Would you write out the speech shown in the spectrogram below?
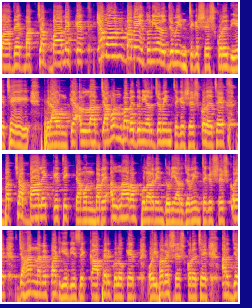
বাদে বাচ্চা বালেককে এমন ভাবে দুনিয়ার জমিন থেকে শেষ করে দিয়েছে। ফেরাউনকে আল্লাহ যেমন ভাবে দুনিয়ার জমিন থেকে শেষ করেছে বাচ্চা বালেককে ঠিক তেমন ভাবে আল্লাহ রাব্বুল আলামিন দুনিয়ার জমিন থেকে শেষ করে জাহান্নামে পাঠিয়ে দিয়েছে। কাফের গুলোকে ওইভাবে শেষ করেছে। আর যে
